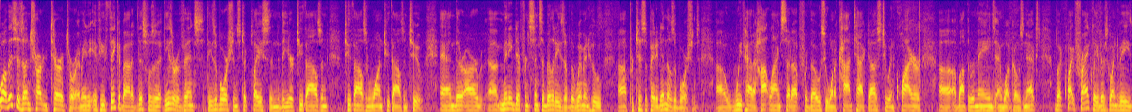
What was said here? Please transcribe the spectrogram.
Well, this is uncharted territory. I mean, if you think about it, this was a, these are events, these abortions took place in the year 2000, 2001, 2002. And there are uh, many different sensibilities of the women who uh, participated in those abortions. Uh, we've had a hotline set up for those who want to contact us to inquire uh, about the remains and what goes next. But quite frankly, there's going to be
